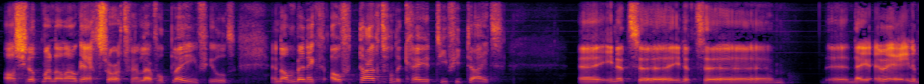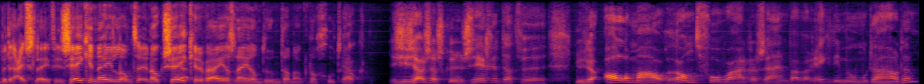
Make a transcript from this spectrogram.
Als je dat maar dan ook echt zorgt voor een level playing field. En dan ben ik overtuigd van de creativiteit uh, in het, in het nee, in het bedrijfsleven. Zeker Nederland en ook zeker wij als Nederland doen dan ook nog goed ook. Dus je zou zelfs kunnen zeggen dat we nu er allemaal randvoorwaarden zijn waar we rekening mee moeten houden.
